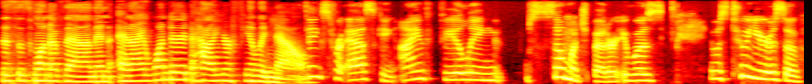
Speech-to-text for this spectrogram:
this is one of them. And and I wondered how you're feeling now. Thanks for asking. I'm feeling so much better. It was it was two years of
